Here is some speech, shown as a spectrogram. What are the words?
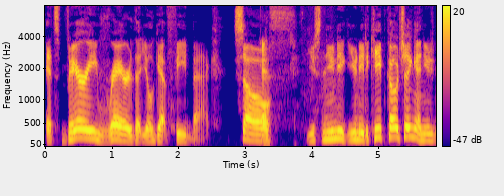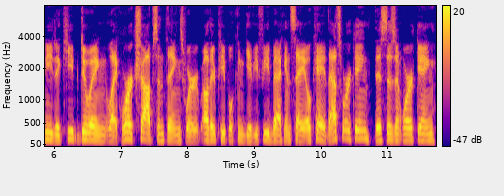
it's very rare that you'll get feedback. So Yes. you you need you need to keep coaching and you need to keep doing like workshops and things where other people can give you feedback and say, okay, that's working, this isn't working.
